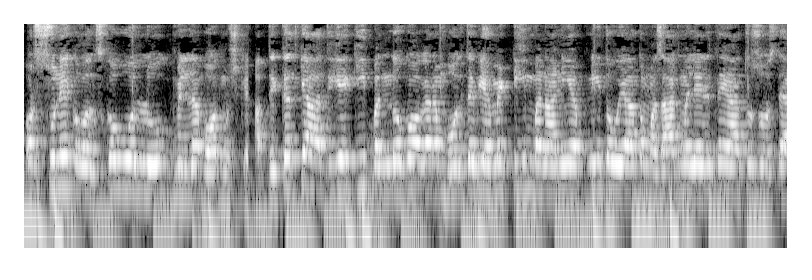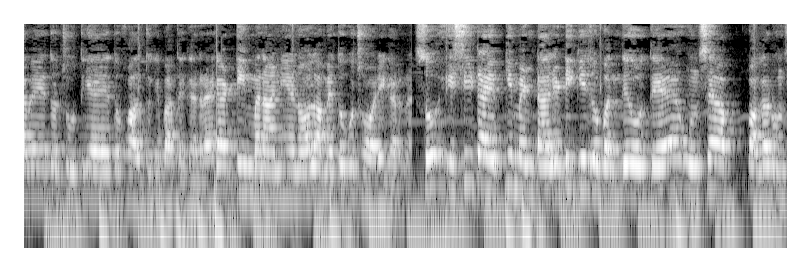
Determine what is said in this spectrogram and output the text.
और सुने कॉल्स को वो लोग मिलना बहुत मुश्किल अब दिक्कत क्या आती है कि बंदों को अगर हम बोलते भी हमें टीम बनानी है अपनी तो या तो मज़ाक में ले लेते हैं या तो सोचते हैं ये तो चूतिया है तो फालतू की बातें कर रहा है। या टीम बनानी है नॉल हमें तो कुछ और ही करना है। सो so, इसी टाइप की मेंटालिटी के जो बंदे होते हैं उनसे आप अगर उन,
